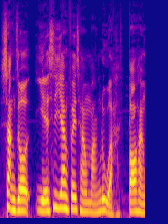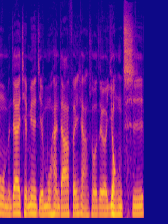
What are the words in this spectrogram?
上周也是一样非常忙碌啊，包含我们在前面的节目和大家分享说这个泳池，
